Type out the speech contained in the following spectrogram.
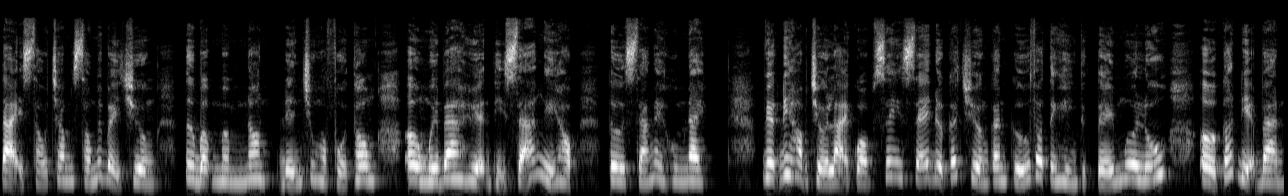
tại 667 trường từ bậc mầm non đến trung học phổ thông ở 13 huyện thị xã nghỉ học từ sáng ngày hôm nay. Việc đi học trở lại của học sinh sẽ được các trường căn cứ vào tình hình thực tế mưa lũ ở các địa bàn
